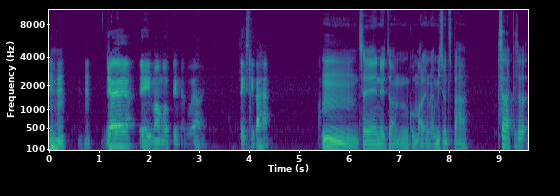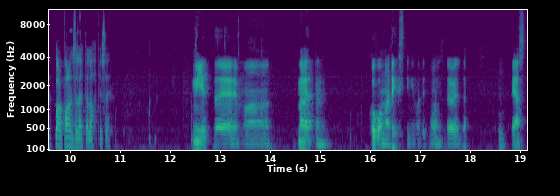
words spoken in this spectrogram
mm. -hmm. ja, ja, ja ei, ma, ma õpin nagu jah, teksti pähe mm,. see nüüd on kummaline, mis mõttes pähe? Seleta see, palun seleta lahti see. nii et äh, ma mäletan kogu oma teksti niimoodi, et ma võin seda öelda peast.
